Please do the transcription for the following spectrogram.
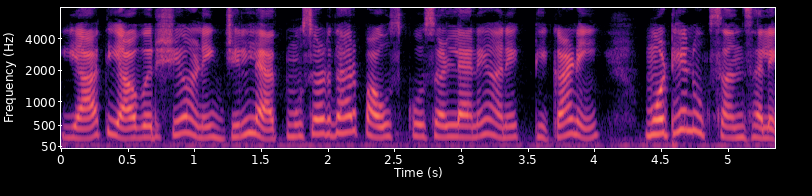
यात यावर्षी अनेक जिल्ह्यात मुसळधार पाऊस कोसळल्याने अनेक ठिकाणी मोठे नुकसान झाले.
